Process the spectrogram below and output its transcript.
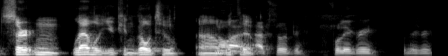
certain level you can go to. Uh, no, I, absolutely, fully agree, fully agree.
